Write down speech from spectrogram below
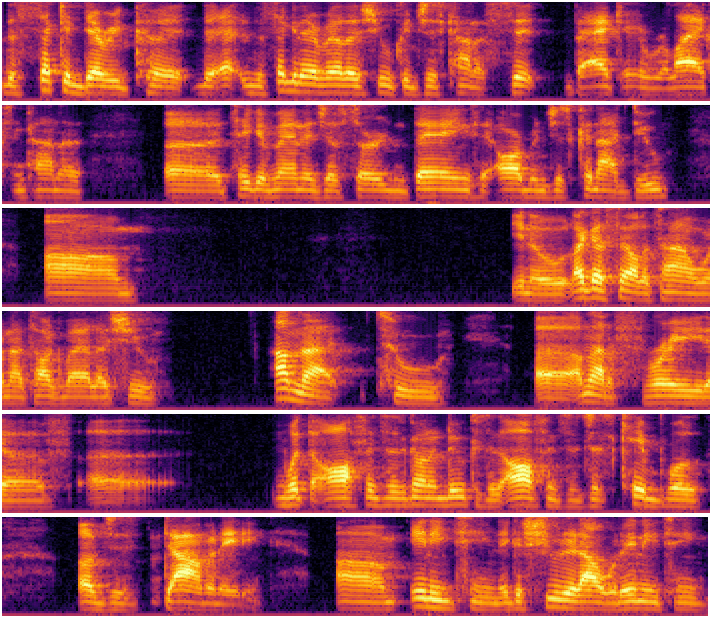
the secondary could the, the secondary of LSU could just kind of sit back and relax and kind of uh, take advantage of certain things that Auburn just could not do. Um, you know, like I say all the time when I talk about LSU, I'm not too, uh, I'm not afraid of uh, what the offense is going to do because the offense is just capable of just dominating um, any team. They can shoot it out with any team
